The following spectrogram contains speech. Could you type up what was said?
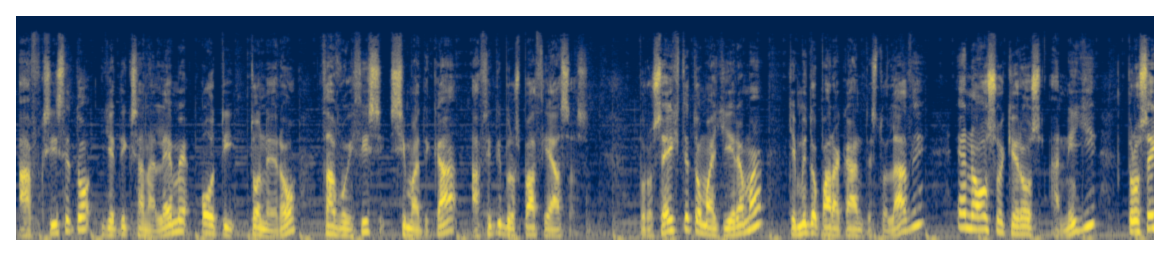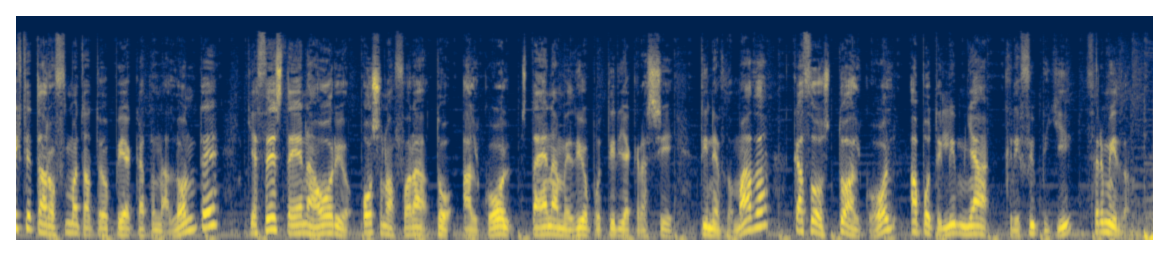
αυξήστε το γιατί ξαναλέμε ότι το νερό θα βοηθήσει σημαντικά αυτή την προσπάθειά σας. Προσέχετε το μαγείρεμα και μην το παρακάνετε στο λάδι, ενώ όσο ο καιρός ανοίγει, προσέχετε τα ροφήματα τα οποία καταναλώνετε και θέστε ένα όριο όσον αφορά το αλκοόλ στα 1 με 2 ποτήρια κρασί την εβδομάδα, καθώς το αλκοόλ αποτελεί μια κρυφή πηγή θερμίδων.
